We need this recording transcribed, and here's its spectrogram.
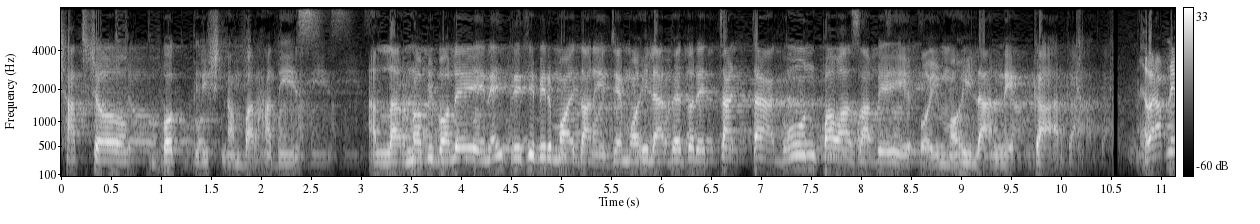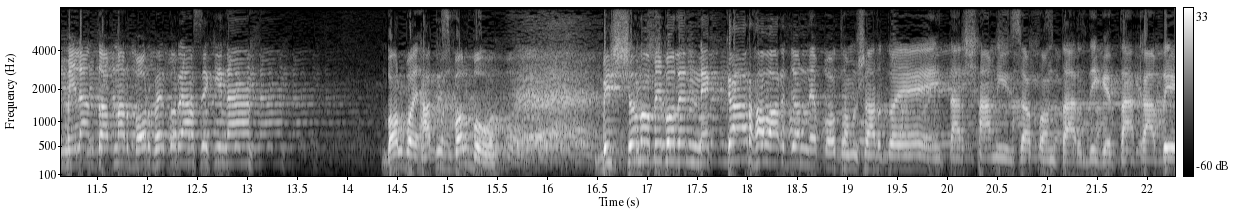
সাতশো বত্রিশ নম্বর হাদিস। আল্লাহর নবী বলেন, এই পৃথিবীর ময়দানে যে মহিলার ভেতরে চারটা গুণ পাওয়া যাবে, ওই মহিলা নেককার। এবার আপনি মিলান তো আপনার বর ভেতরে আছে কিনা? বলব হাদিস বলব? বিশ্বনবী বলেন, নেককার হওয়ার জন্য প্রথম শর্ত এই, তার স্বামী যখন তার দিকে তাকাবে,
